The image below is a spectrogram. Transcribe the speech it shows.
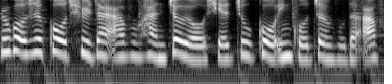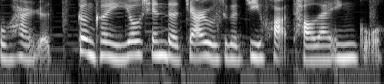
如果是过去在阿富汗就有协助过英国政府的阿富汗人，更可以优先的加入这个计划，逃来英国。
